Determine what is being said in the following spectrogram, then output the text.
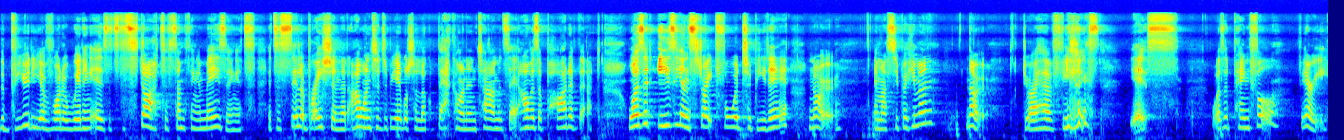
the beauty of what a wedding is. It's the start of something amazing. It's, it's a celebration that I wanted to be able to look back on in time and say, I was a part of that. Was it easy and straightforward to be there? No. Am I superhuman? No. Do I have feelings? yes. Was it painful? Very.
